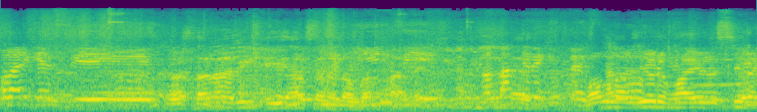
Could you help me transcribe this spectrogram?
Kolay gelsin. Aslan abi iyi yapsın Allah. İyi, iyi. Allah bereket versin. Vallahi diyorum hayırlısıyla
